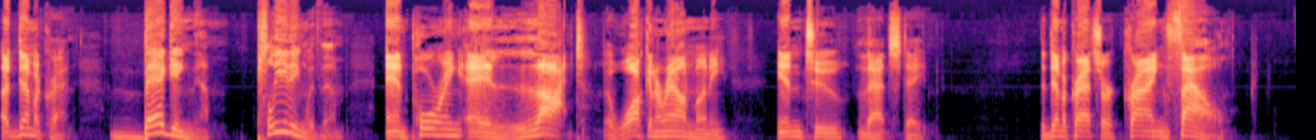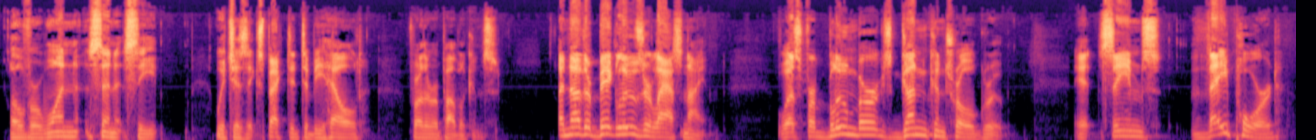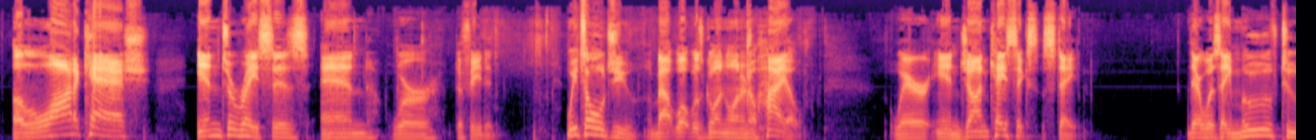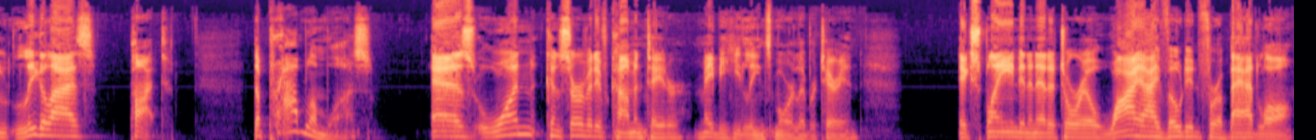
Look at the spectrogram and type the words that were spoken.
a Democrat, begging them, pleading with them, and pouring a lot of walking around money into that state. The Democrats are crying foul over one Senate seat, which is expected to be held for the Republicans. Another big loser last night was for Bloomberg's gun control group. It seems they poured a lot of cash into races and were defeated. We told you about what was going on in Ohio, where in John Kasich's state, there was a move to legalize pot. The problem was, as one conservative commentator, maybe he leans more libertarian, explained in an editorial why I voted for a bad law.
